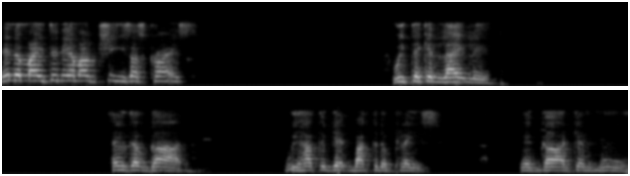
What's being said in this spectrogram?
In the mighty name of Jesus Christ. We take it lightly. Saints of God, we have to get back to the place where God can move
